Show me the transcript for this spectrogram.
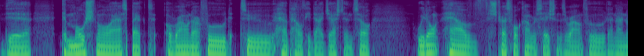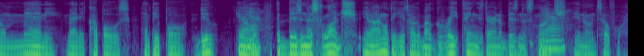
the emotional aspect around our food to have healthy digestion. So we don't have stressful conversations around food. And I know many, many couples and people do. You know, I mean, the business lunch. You know, I don't think you talk about great things during a business lunch, Yeah. you know, and so forth.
